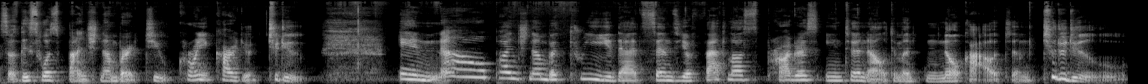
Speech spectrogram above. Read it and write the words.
So this was punch number two, chronic cardio to do. And now punch number three that sends your fat loss progress into an ultimate knockout. Um, to do do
